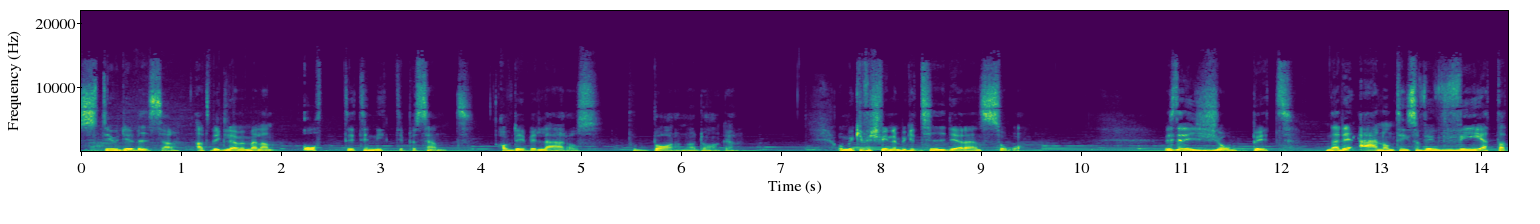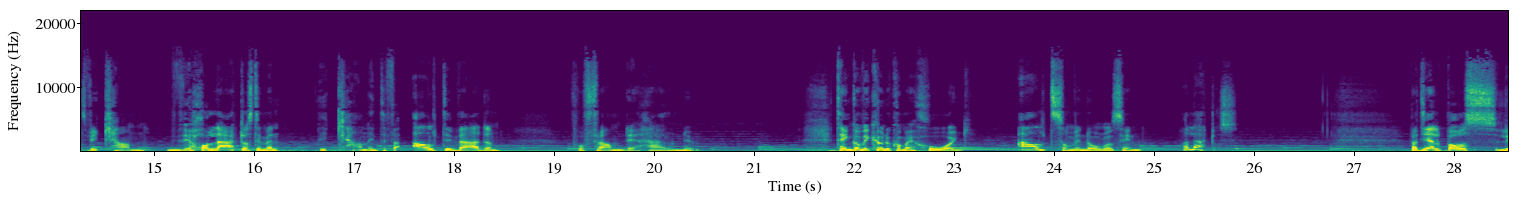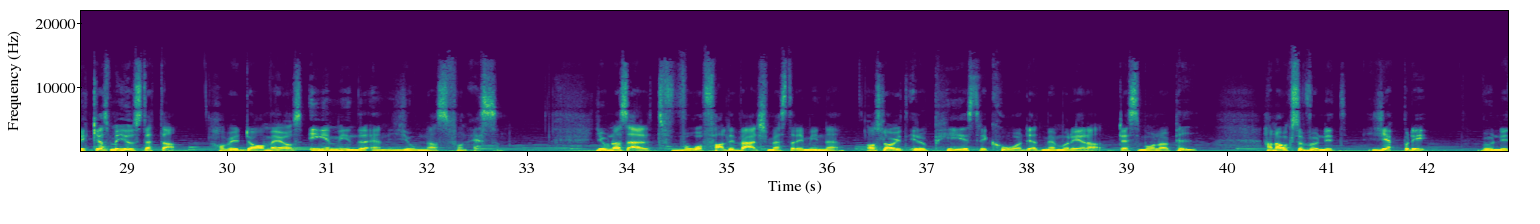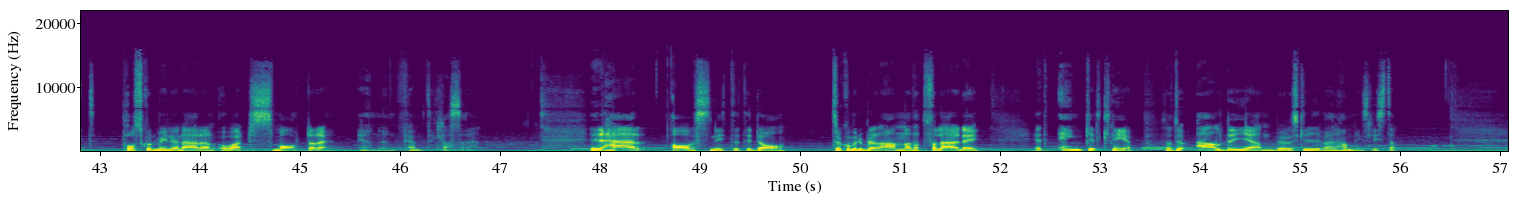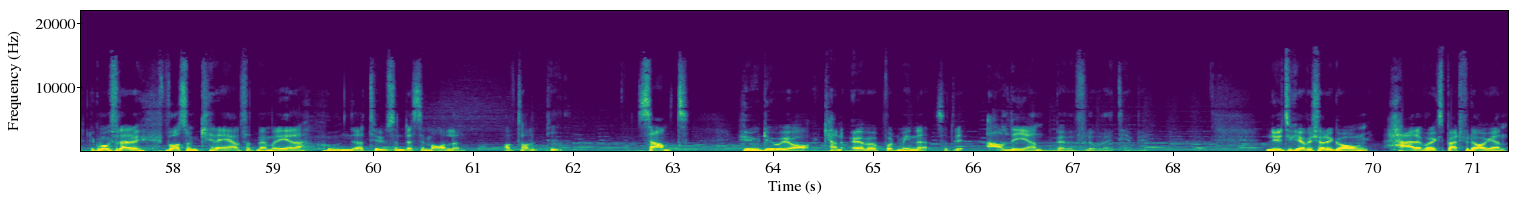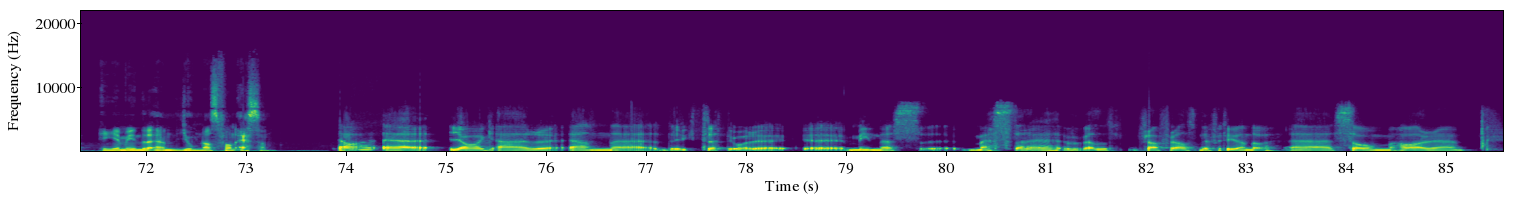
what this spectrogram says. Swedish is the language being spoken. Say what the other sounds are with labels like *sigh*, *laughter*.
Studier visar att vi glömmer mellan 80 till 90 procent av det vi lär oss på bara några dagar. Och mycket försvinner mycket tidigare än så. Visst är det jobbigt när det är någonting som vi vet att vi kan. Vi har lärt oss det men vi kan inte för allt i världen få fram det här och nu. Tänk om vi kunde komma ihåg allt som vi någonsin har lärt oss. För att hjälpa oss lyckas med just detta har vi idag med oss ingen mindre än Jonas von Essen. Jonas är tvåfaldig världsmästare i minne och har slagit europeiskt rekord i att memorera decimaler pi. Han har också vunnit Jeopardy, vunnit Postkodmiljonären och varit smartare än en femteklassare. I det här avsnittet idag så kommer du bland annat att få lära dig ett enkelt knep så att du aldrig igen behöver skriva en handlingslista. Du kommer också lära dig vad som krävs för att memorera 100 000 decimaler av talet pi. Samt hur du och jag kan öva upp vårt minne så att vi aldrig igen behöver förlora i TP. Nu tycker jag vi kör igång. Här är vår expert för dagen, ingen mindre än Jonas von Essen. Ja, eh, jag är en eh, drygt 30-årig eh, minnesmästare, väl framförallt nu för tiden då, eh, som har eh,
